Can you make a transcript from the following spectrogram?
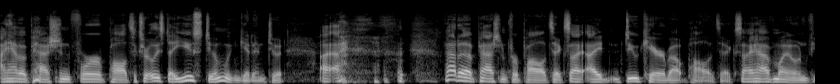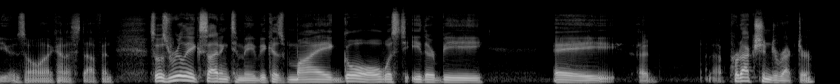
I have a passion for politics, or at least I used to, and we can get into it. I, have had a passion for politics. I, I, do care about politics. I have my own views, all that kind of stuff. And so it was really exciting to me because my goal was to either be a, a, a production director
